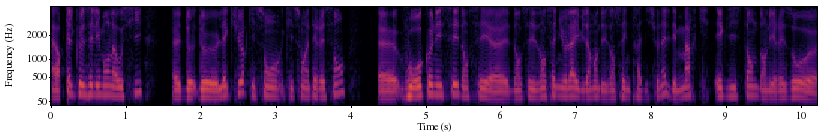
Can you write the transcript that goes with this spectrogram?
Alors quelques éléments là aussi euh, de, lecture qui sont, qui sont intéressants. Euh, vous reconnaissez dans ces, dans ces enseignes-là, évidemment, des enseignes traditionnelles, des marques existantes dans les réseaux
